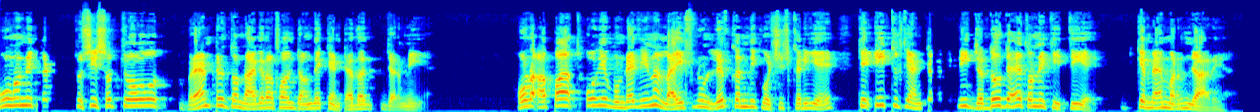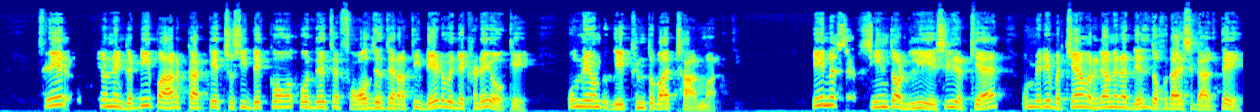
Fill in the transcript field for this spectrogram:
ਹੁਣ ਉਹਨੇ ਤੁਸੀਂ ਸੋਚੋ ਬ੍ਰੈਂਟਨ ਤੋਂ ਨਾਗਰਾ ਫਾਲ ਜਾਂਦੇ ਘੰਟਿਆਂ ਦਾ ਜਰਨੀ ਹੈ। ਹੁਣ ਆਪਾਂ ਉਹਦੇ ਮੁੰਡੇ ਦੀ ਨਾ ਲਾਈਫ ਨੂੰ ਲਿਵ ਕਰਨ ਦੀ ਕੋਸ਼ਿਸ਼ ਕਰੀਏ ਕਿ ਇੱਕ ਘੰਟਾ ਦੀ ਜਦੋਜਹਿਦ ਉਹਨੇ ਕੀਤੀ ਹੈ ਕਿ ਮੈਂ ਮਰਨ ਜਾ ਰਿਹਾ। ਫਿਰ ਉਹਨੇ ਗੱਡੀ ਪਾਰਕ ਕਰਕੇ ਤੁਸੀਂ ਦੇਖੋ, ਉਹਦੇ ਤੇ ਫਾਲ ਦੇ ਉੱਤੇ ਰਾਤੀ 1:30 ਵਜੇ ਖੜੇ ਹੋ ਕੇ ਉਹਨੇ ਉਹਨੂੰ ਦੇਖਣ ਤੋਂ ਬਾਅਦ ਛਾਲ ਮਾਰਤੀ ਇਹ ਮੈਂ ਸੀਨ ਤੁਹਾਡੇ ਲਈ ਇਸ ਲਈ ਰੱਖਿਆ ਉਹ ਮੇਰੇ ਬੱਚਿਆਂ ਵਰਗਾ ਮੇਰਾ ਦਿਲ ਦੁਖਦਾ ਇਸ ਗੱਲ ਤੇ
